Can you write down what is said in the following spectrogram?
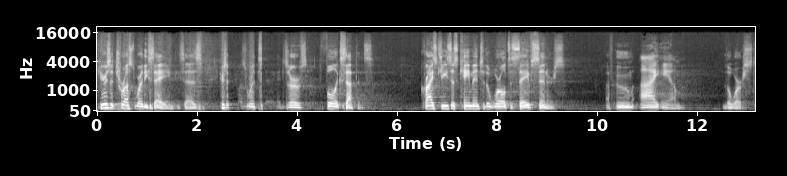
Here's a trustworthy saying, he says. Here's a trustworthy saying that deserves full acceptance. Christ Jesus came into the world to save sinners, of whom I am the worst.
